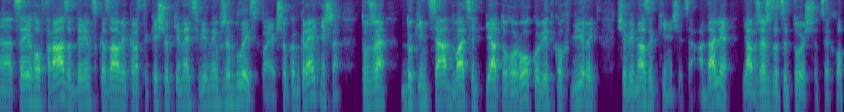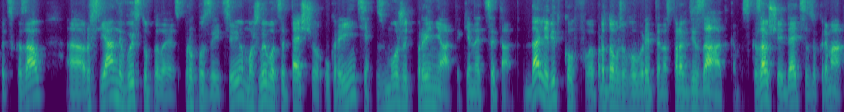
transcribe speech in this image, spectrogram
е, це його фраза, де він сказав якраз таки, що кінець війни вже близько. А якщо конкретніше, то вже до кінця 25-го року Вітков вірить, що війна закінчиться. А далі я вже ж зацитую, що цей хлопець сказав. Росіяни виступили з пропозицією. Можливо, це те, що українці зможуть прийняти кінець цитат. Далі Вітков е, продовжив говорити насправді загадками. Сказав, що йдеться зокрема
